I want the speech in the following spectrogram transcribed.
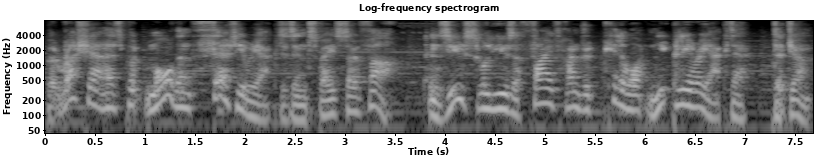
but Russia has put more than 30 reactors in space so far, and Zeus will use a 500 kilowatt nuclear reactor to jump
